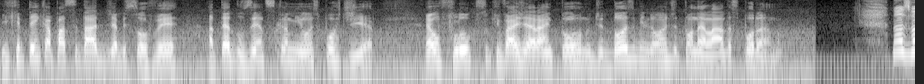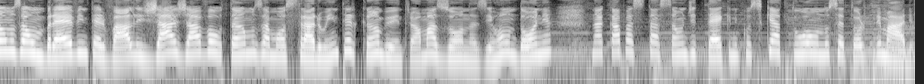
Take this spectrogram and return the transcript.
e que tem capacidade de absorver até 200 caminhões por dia. É um fluxo que vai gerar em torno de 2 milhões de toneladas por ano. Nós vamos a um breve intervalo e já já voltamos a mostrar o intercâmbio entre o Amazonas e Rondônia na capacitação de técnicos que atuam no setor primário.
